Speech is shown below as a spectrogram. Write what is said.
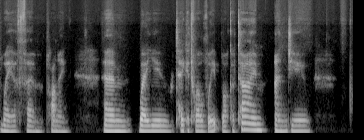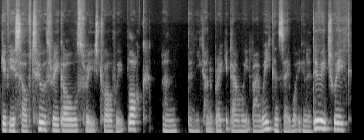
way of um, planning um, where you take a 12 week block of time and you give yourself two or three goals for each 12 week block and then you kind of break it down week by week and say what you're going to do each week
